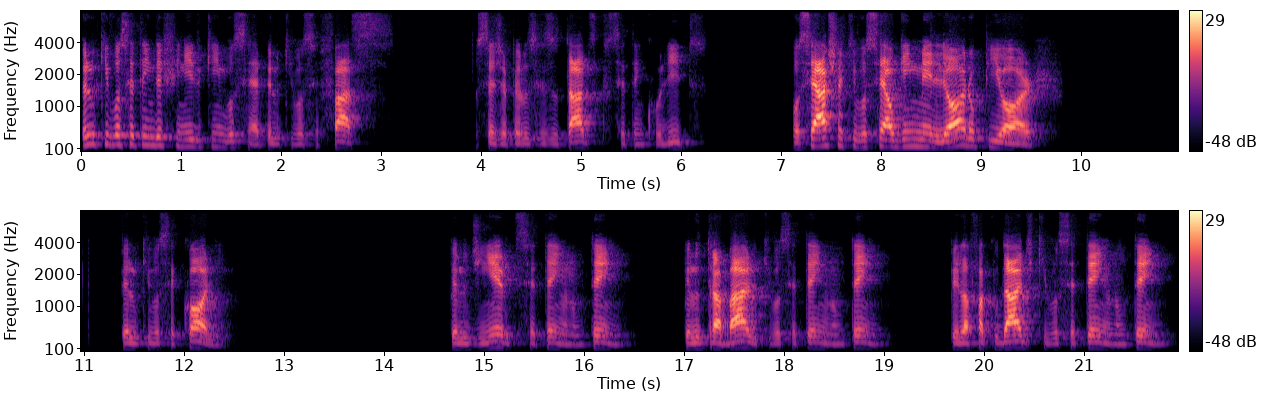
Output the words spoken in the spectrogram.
Pelo que você tem definido quem você é, pelo que você faz, ou seja, pelos resultados que você tem colhido, você acha que você é alguém melhor ou pior pelo que você colhe? Pelo dinheiro que você tem ou não tem? Pelo trabalho que você tem ou não tem? pela faculdade que você tem ou não tem,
